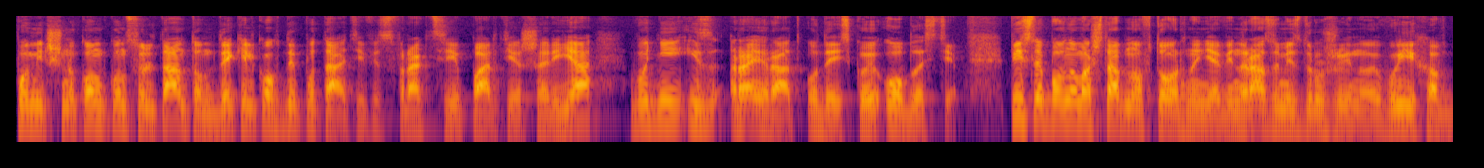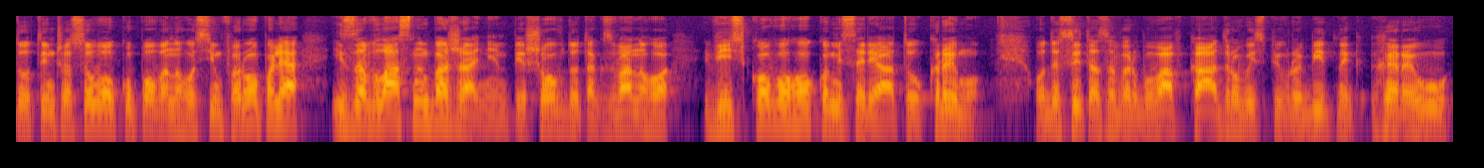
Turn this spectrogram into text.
помічником-консультантом декількох депутатів із фракції партія Шарія в одній із райрад Одеської області. Після повномасштабного вторгнення він разом із дружиною виїхав до тимчасово окупованого Сімферополя і за власним бажанням пішов до так званого військового комісаріату Криму. Одесита завербував кадровий співробітник ГРУ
